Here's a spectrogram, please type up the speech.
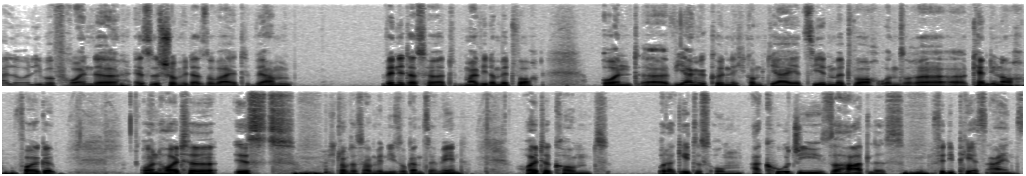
Hallo, liebe Freunde, es ist schon wieder soweit. Wir haben, wenn ihr das hört, mal wieder Mittwoch. Und äh, wie angekündigt kommt ja jetzt jeden Mittwoch unsere äh, Kennt ihr noch Folge. Und heute ist, ich glaube, das haben wir nie so ganz erwähnt. Heute kommt oder geht es um Akuji The Heartless für die PS1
